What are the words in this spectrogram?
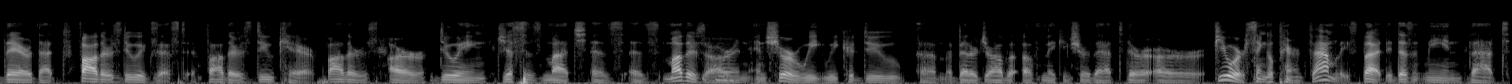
there that fathers do exist, fathers do care, fathers are doing just as much as, as mothers are. Mhm. And, and sure, we, we could do um, a better job of making sure that there are fewer single parent families, but it doesn't mean that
